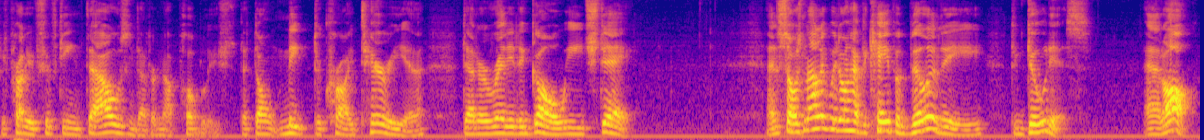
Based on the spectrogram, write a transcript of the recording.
There's probably 15,000 that are not published, that don't meet the criteria, that are ready to go each day. And so it's not like we don't have the capability to do this at all.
